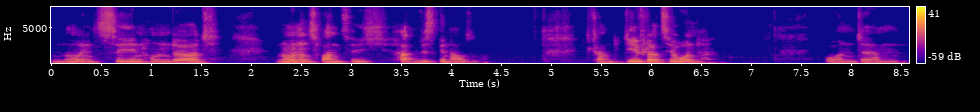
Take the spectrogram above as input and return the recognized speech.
1929 hatten wir es genauso. Da kam die Deflation und ähm,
